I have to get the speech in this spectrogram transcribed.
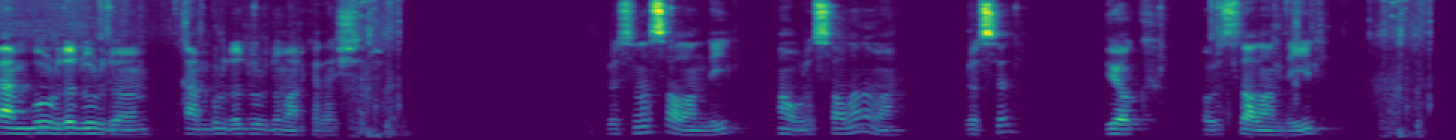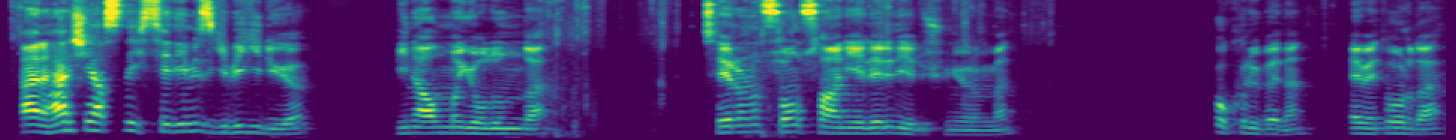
Ben burada durdum. Ben burada durdum arkadaşlar. Burası nasıl alan değil? Ha orası alan ama. Burası yok. Orası da alan değil. Yani her şey aslında istediğimiz gibi gidiyor. Bin alma yolunda. Seron'un son saniyeleri diye düşünüyorum ben. O kulübeden. Evet orada.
